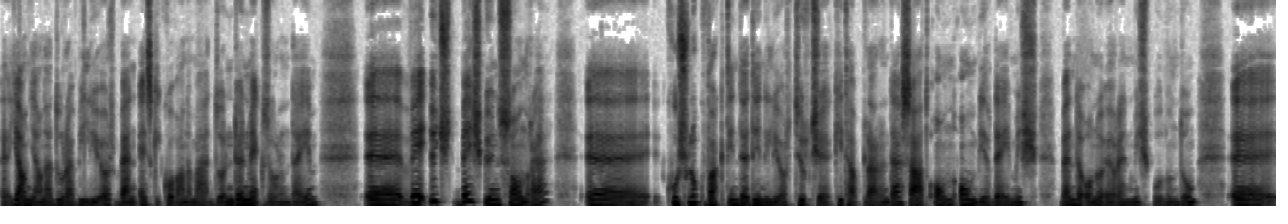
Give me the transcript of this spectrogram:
e, yan yana durabiliyor. Ben eski kovanıma dönmek zorundayım. Ee, ve 3-5 gün sonra e, kuşluk vaktinde deniliyor Türkçe kitaplarında. Saat 10-11'deymiş. Ben de onu öğrenmiş bulundum. Ee,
